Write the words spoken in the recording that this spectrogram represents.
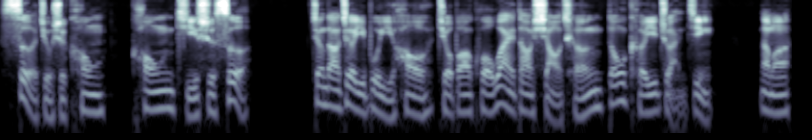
色就是空。空即是色，证到这一步以后，就包括外道小乘都可以转进，那么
